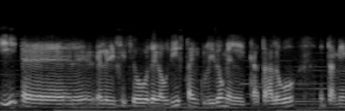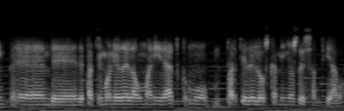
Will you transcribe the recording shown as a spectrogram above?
y eh, el, edificio de Gaudí está incluido en el catálogo también eh, de, Patrimonio de la Humanidad como parte de los Caminos de Santiago.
